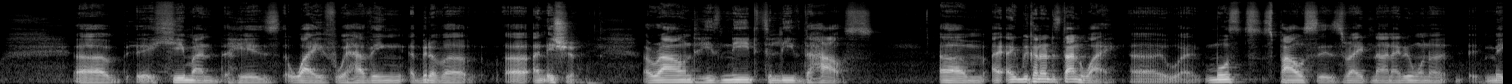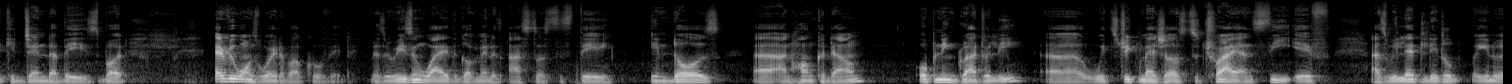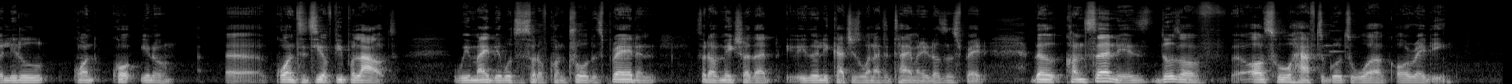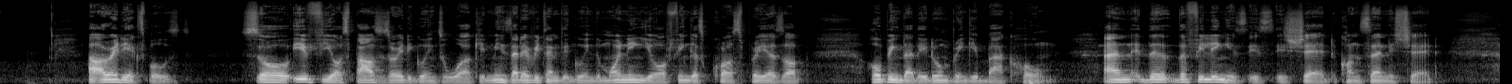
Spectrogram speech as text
uh, him and his wife were having a bit of a uh, an issue around his need to leave the house. Um, I, I, we can understand why. Uh, most spouses right now, and I don't want to make it gender based, but everyone's worried about COVID. There's a reason why the government has asked us to stay indoors uh, and hunker down, opening gradually uh, with strict measures to try and see if, as we let little, you know, a little, quant, you know, uh, quantity of people out, we might be able to sort of control the spread and sort of make sure that it only catches one at a time and it doesn't spread. The concern is those of us who have to go to work already are already exposed. So if your spouse is already going to work, it means that every time they go in the morning, your fingers crossed, prayers up, hoping that they don't bring it back home. And the, the feeling is, is, is shared, concern is shared.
